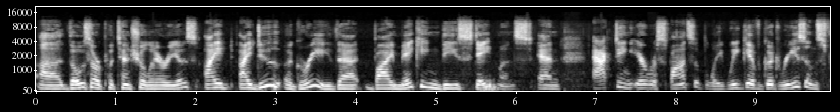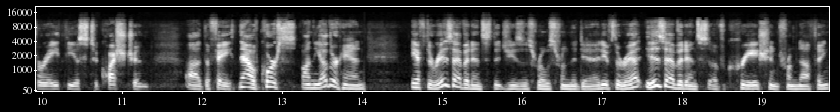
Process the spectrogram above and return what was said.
uh, those are potential areas. I, I do agree that by making these statements and acting irresponsibly, we give good reasons for atheists to question uh, the faith. Now, of course, on the other hand, if there is evidence that Jesus rose from the dead, if there is evidence of creation from nothing,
